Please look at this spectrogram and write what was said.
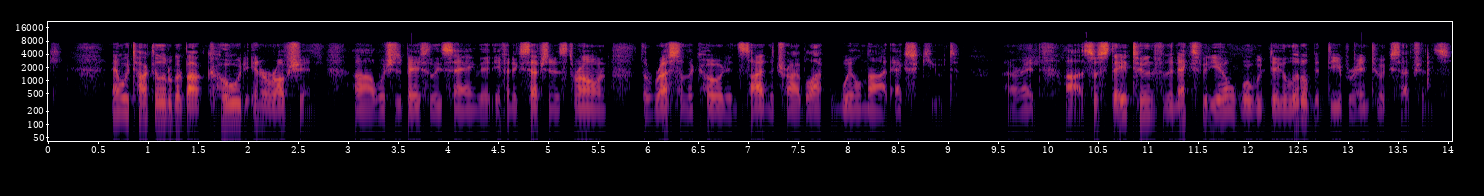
And we talked a little bit about code interruption, uh, which is basically saying that if an exception is thrown, the rest of the code inside the try block will not execute. All right, uh, so stay tuned for the next video where we dig a little bit deeper into exceptions.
